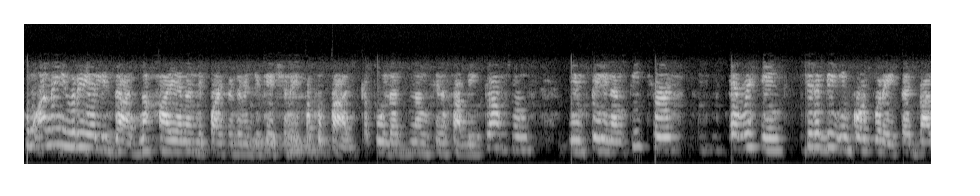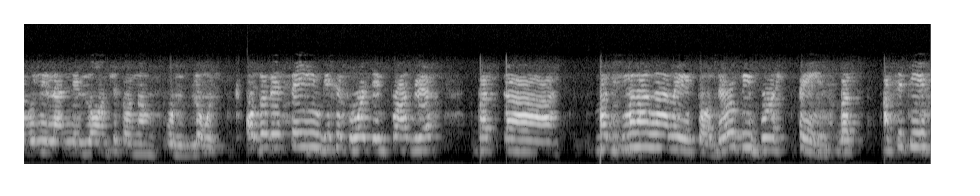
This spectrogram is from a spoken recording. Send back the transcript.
kung ano yung realidad na kaya ng Department of Education na ipatupad, katulad ng sinasabing classrooms, yung pay ng teachers, everything should have been incorporated bago nila ni-launch ito ng full-blown. Although they're saying this is work in progress, but uh, mag mananganay ito. There will be birth pains, but as it is,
